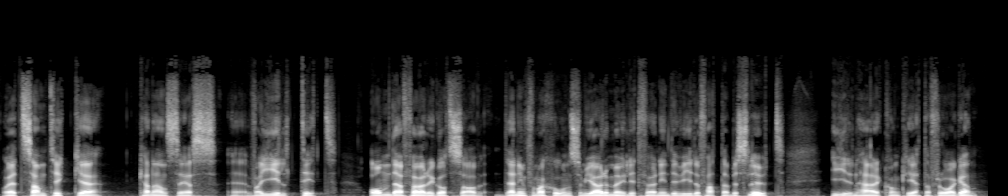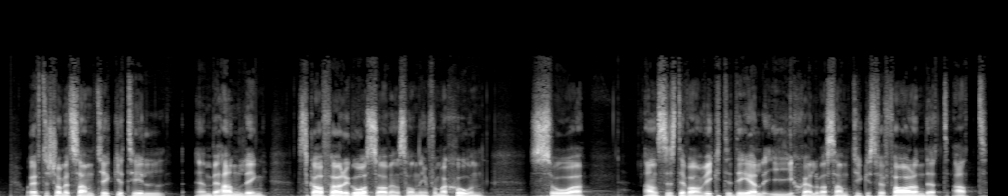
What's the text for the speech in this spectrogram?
Och ett samtycke kan anses eh, vara giltigt om det har föregåtts av den information som gör det möjligt för en individ att fatta beslut i den här konkreta frågan. Och eftersom ett samtycke till en behandling ska föregås av en sån information så anses det vara en viktig del i själva samtyckesförfarandet att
